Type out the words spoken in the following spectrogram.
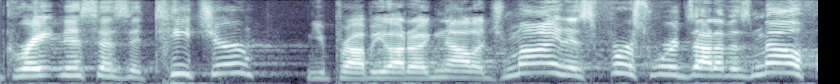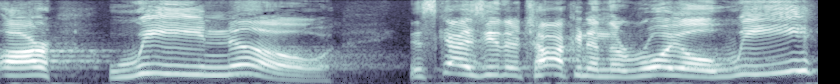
greatness as a teacher. You probably ought to acknowledge mine. His first words out of his mouth are, We know. This guy's either talking in the royal we,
